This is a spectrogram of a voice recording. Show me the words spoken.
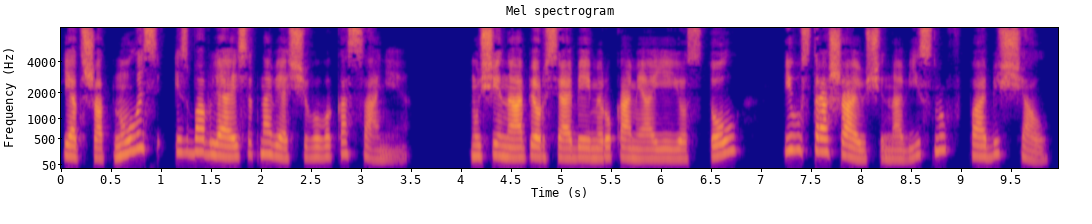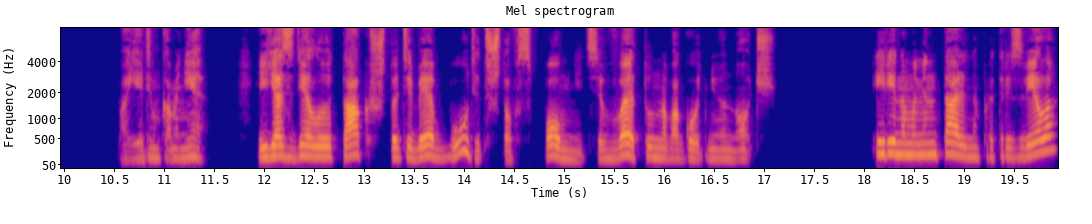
и отшатнулась, избавляясь от навязчивого касания. Мужчина оперся обеими руками о ее стол и, устрашающе нависнув, пообещал. — Поедем ко мне, и я сделаю так, что тебе будет что вспомнить в эту новогоднюю ночь. Ирина моментально протрезвела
